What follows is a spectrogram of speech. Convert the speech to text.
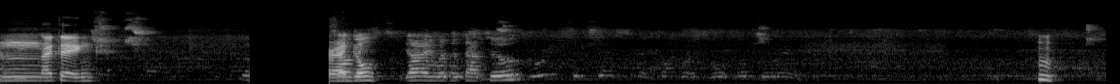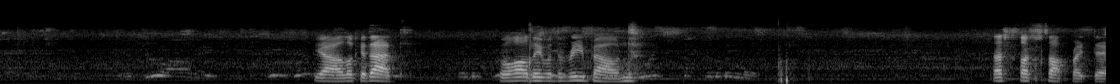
Mm, I think. Angle. Celtics Guy with the tattoo. Hmm. Yeah, look at that. Go Holiday with the rebound. That's such stuff right there.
